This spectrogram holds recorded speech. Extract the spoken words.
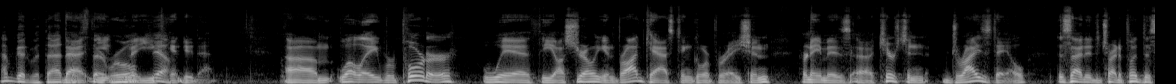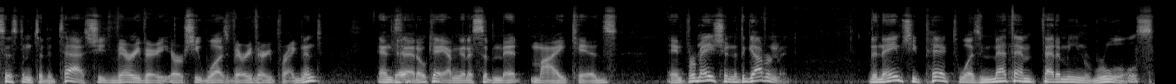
I'm good with that. That's their you, rule. you Yeah. can't do that. Um, well, a reporter with the Australian Broadcasting Corporation, her name is uh, Kirsten Drysdale, decided to try to put the system to the test. She's very, very, or she was very, very pregnant, and Okay. said, "Okay, I'm going to submit my kids' information to the government." The name she picked was Methamphetamine Rules.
